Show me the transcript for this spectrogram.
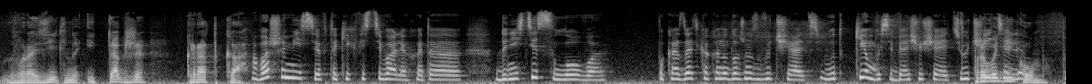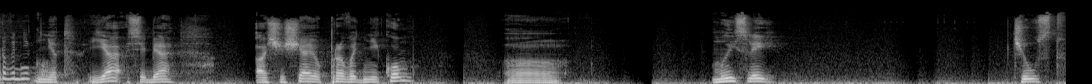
выразительна, и также кратка. А ваша миссия в таких фестивалях – это донести слово, показать, как оно должно звучать. Вот кем вы себя ощущаете? Учителем? Проводником. Проводником. Нет, я себя ощущаю проводником э, мыслей, чувств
